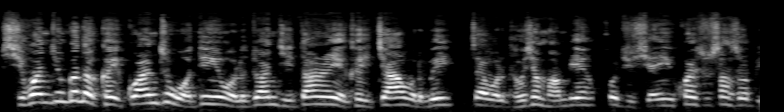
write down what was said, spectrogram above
喜欢军哥的可以关注我，订阅我的专辑，当然也可以加我的微，在我的头像旁边获取闲鱼快速上手笔记。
